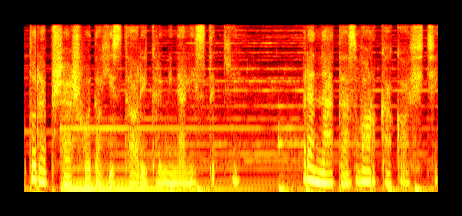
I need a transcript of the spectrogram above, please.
które przeszły do historii kryminalistyki. Renata z worka kości.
